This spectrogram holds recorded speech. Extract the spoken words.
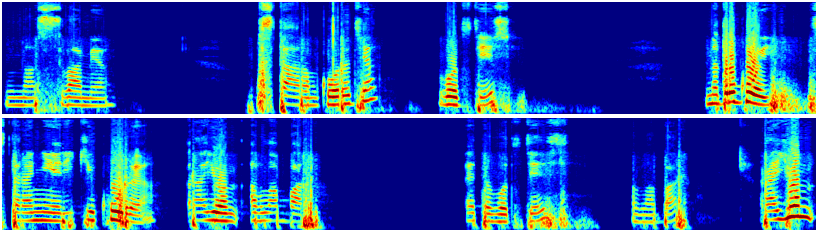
у нас с вами в старом городе, вот здесь. На другой стороне реки Куры район Авлабар это вот здесь, Лабар. Район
